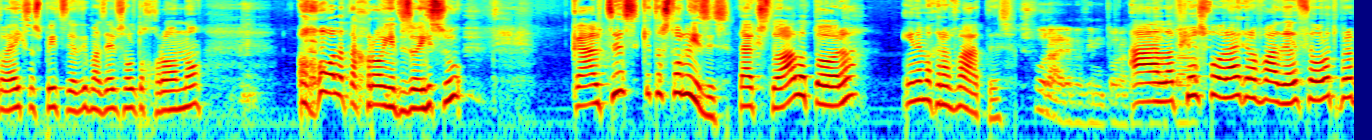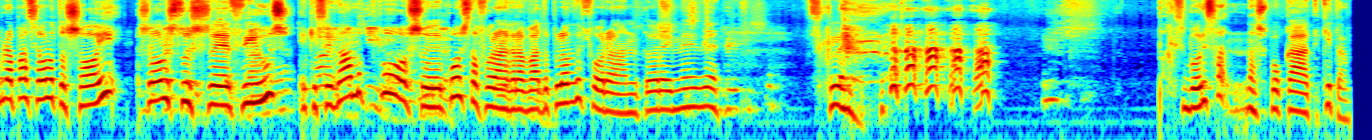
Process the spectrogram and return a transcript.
Το έχεις στο σπίτι, δηλαδή μαζεύεις όλο το χρόνο, όλα τα χρόνια της ζωής σου, κάλτσες και το στολίζεις. Εντάξει, το άλλο τώρα είναι με γραβάτες. Ποιος φοράει ρε παιδί μου τώρα. Αλλά γραβάτα; ποιος φοράει γραβάτα, δηλαδή θεωρώ ότι πρέπει να πας σε όλο το σόι, σε όλους κάτσε, τους σε γάμο. θείους. Ε, και σε Α, γάμο εκεί, πόσο, ναι. πώς θα φοράνε γραβάτα, πλέον δεν φοράνε τώρα, είναι. δε- Σκλε... Εντάξει, μπορείς να σου πω κάτι, κοίτα.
